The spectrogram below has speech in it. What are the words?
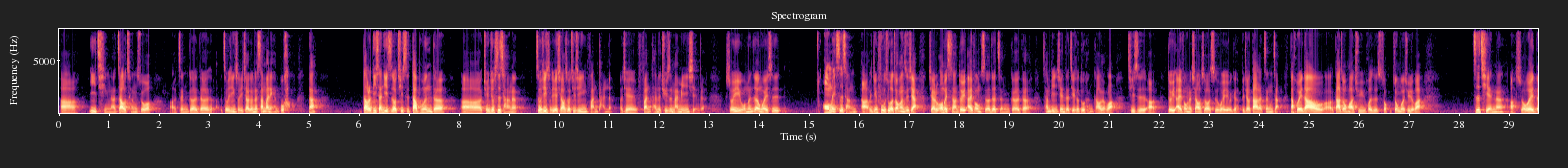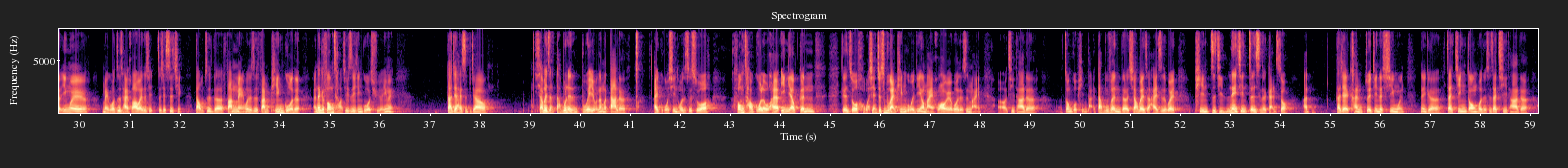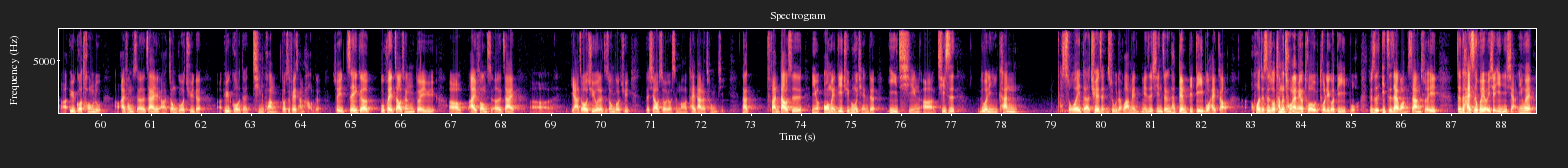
啊疫情呢，造成说啊整个的智能手机销售那上半年很不好。那到了第三季之后，其实大部分的呃全球市场呢，智能手机的销售其实已经反弹了，而且反弹的趋势蛮明显的。所以我们认为是。欧美市场啊已经复苏的状况之下，假如欧美市场对于 iPhone 十二的整个的产品线的接受度很高的话，其实啊对于 iPhone 的销售是会有一个比较大的增长。那回到呃大中华区或者是中中国区的话，之前呢啊所谓的因为美国制裁华为这些这些事情导致的反美或者是反苹果的啊那个风潮其实已经过去了，因为大家还是比较消费者大部分的人不会有那么大的爱国心，或者是说。风潮过了，我还要硬要跟跟说，我现在就是不买苹果，一定要买华为或者是买呃其他的中国品牌。大部分的消费者还是会凭自己内心真实的感受啊。大家也看最近的新闻，那个在京东或者是在其他的啊预购通路，iPhone 十二在啊中国区的预购的情况都是非常好的，所以这个不会造成对于呃 iPhone 十二在呃亚洲区或者是中国区的销售有什么太大的冲击。那反倒是因为欧美地区目前的疫情啊，其实如果你看所谓的确诊数的话，每每日新增它边比第一波还高。或者是说他们从来没有脱脱离过第一波，就是一直在往上，所以这个还是会有一些影响。因为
